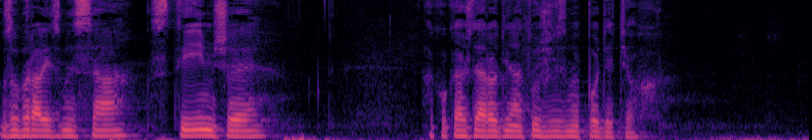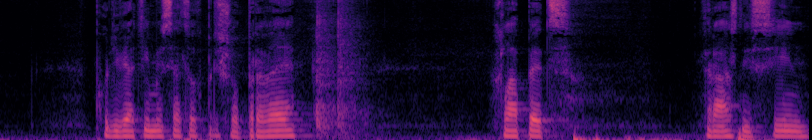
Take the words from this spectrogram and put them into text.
zobrali sme sa s tým, že ako každá rodina túžili sme po deťoch. Po 9 mesiacoch prišlo prvé. Chlapec, krásny syn.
